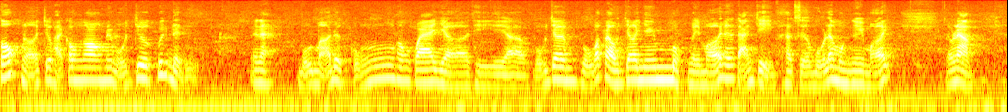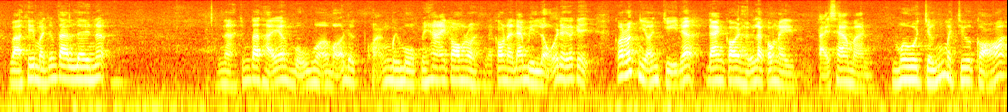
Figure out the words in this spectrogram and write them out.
tốt nữa, chưa phải con ngon nên vũ chưa quyết định. Đây nè, vũ mở được cũng hôm qua giờ thì à, vũ chơi, vũ bắt đầu chơi như một người mới để các anh chị. Thật sự vũ là một người mới. Đúng nào? Và khi mà chúng ta lên á, nè, chúng ta thấy vũ mở mở được khoảng 11 12 con rồi. Là con này đang bị lỗi đây các chị. Có rất nhiều anh chị đó đang coi thử là con này tại sao mà mua trứng mà chưa có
